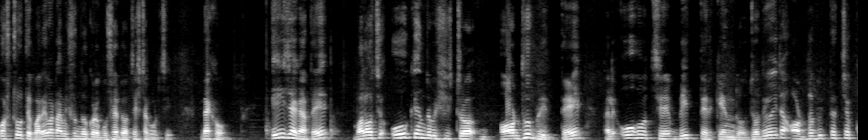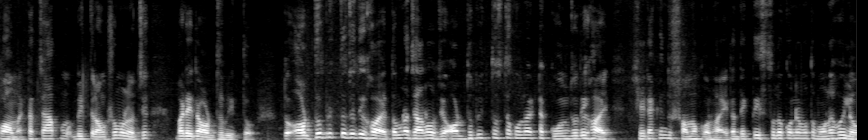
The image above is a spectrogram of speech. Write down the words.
কষ্ট হতে পারে বাট আমি সুন্দর করে বুঝাই দেওয়ার চেষ্টা করছি। দেখো, এই জায়গাতে বলা হচ্ছে ও কেন্দ্র বিশিষ্ট অর্ধবৃত্তে তাহলে ও হচ্ছে বৃত্তের কেন্দ্র। যদিও এটা অর্ধবৃত্তের চেয়ে কম, একটা চাপ বৃত্তের অংশ মনে হচ্ছে বাট এটা অর্ধবৃত্ত। তো অর্ধবৃত্ত যদি হয়, তোমরা জানো যে অর্ধবৃত্তস্থ কোনো একটা কোণ যদি হয়, সেটা কিন্তু সমকোণ হয়। এটা দেখতে স্থূল কোণের মতো মনে হইলেও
